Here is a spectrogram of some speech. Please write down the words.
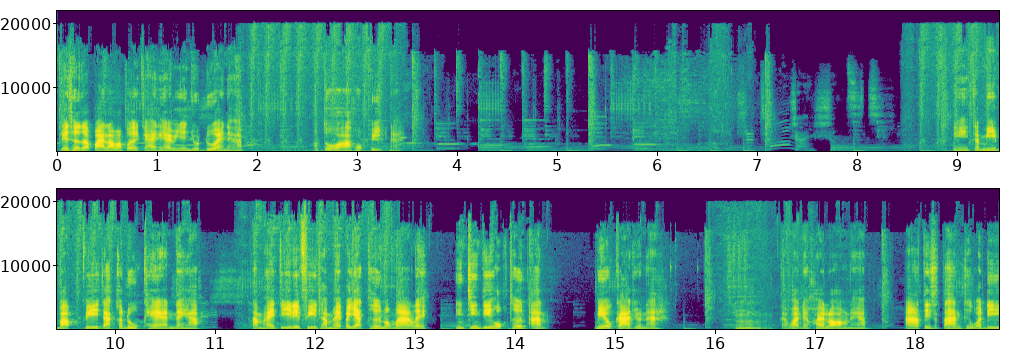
เดี๋ยวเธอต่อไปเรามาเปิดกายแท้วิญญาณยุทธด้วยนะครับเอาตัว 6 ปีกนะนี่จะมีบัฟฟรีจากกระดูกแขนนะครับทำให้ตีได้ฟรีทำให้ประหยัดเทิร์นมากๆเลย จริงๆตี6เทิร์นอาจมีโอกาสอยู่นะ อืม แต่ว่าเดี๋ยวค่อยลองนะครับ อ่าติดสตาร์ถือว่าดี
